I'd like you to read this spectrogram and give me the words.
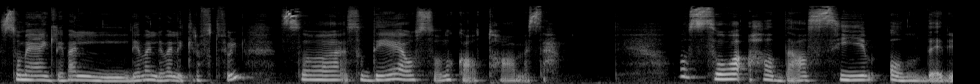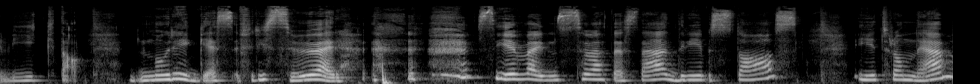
som er egentlig veldig, veldig veldig kraftfulle. Så, så det er også noe å ta med seg. Og så hadde jeg Siv Oldervik, da. Norges frisør. Siv, verdens søteste, driver Stas i Trondheim,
